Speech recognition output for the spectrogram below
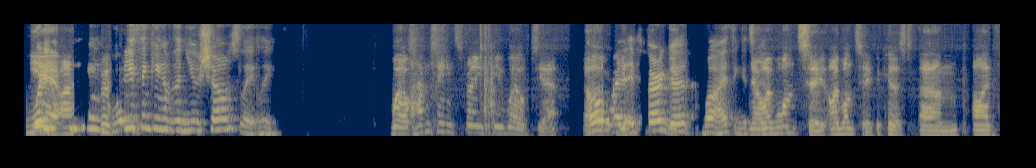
what, Yeah, are thinking, what are you thinking of the new shows lately Well, I haven't seen Strange New Worlds yet. Oh Um, it's very good well i think it's no, good. I want to. I want to because um, I've.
